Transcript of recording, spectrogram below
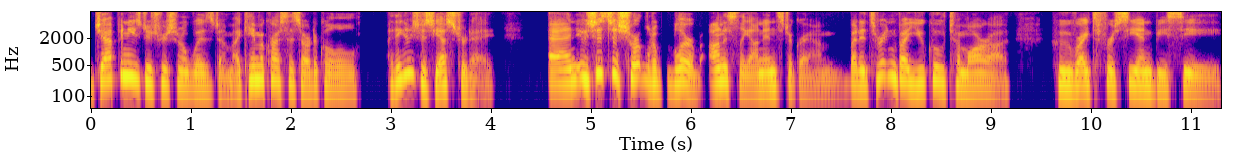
Japanese nutritional wisdom. I came across this article, I think it was just yesterday. And it was just a short little blurb, honestly, on Instagram, but it's written by Yuko Tamura, who writes for CNBC.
